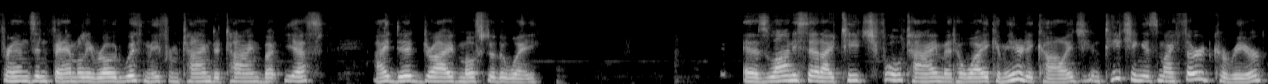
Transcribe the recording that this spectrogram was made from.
friends and family rode with me from time to time, but yes, I did drive most of the way. As Lonnie said, I teach full time at Hawaii Community College, and teaching is my third career,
